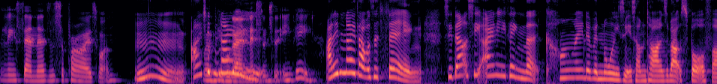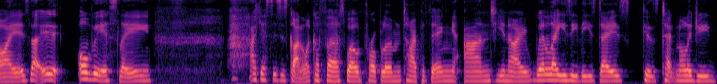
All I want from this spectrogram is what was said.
at least then there's a surprise one. Mm, I didn't know. Listen to the EP. I didn't know that was a thing. See, that's the only thing that kind of annoys me sometimes about Spotify is that it obviously I guess this is kind of like a first world problem type of thing. And, you know, we're lazy these days because technology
